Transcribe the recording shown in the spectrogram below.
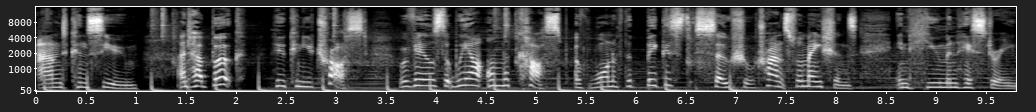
and consume. And her book, who Can You Trust, reveals that we are on the cusp of one of the biggest social transformations in human history.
